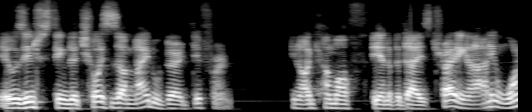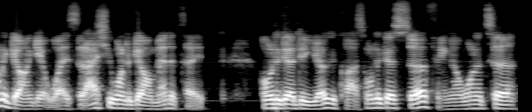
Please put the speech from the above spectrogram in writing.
it was interesting. The choices I made were very different you know, I'd come off the end of a day's trading and I didn't want to go and get wasted. I actually wanted to go and meditate. I wanted to go do yoga class. I wanted to go surfing. I wanted to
